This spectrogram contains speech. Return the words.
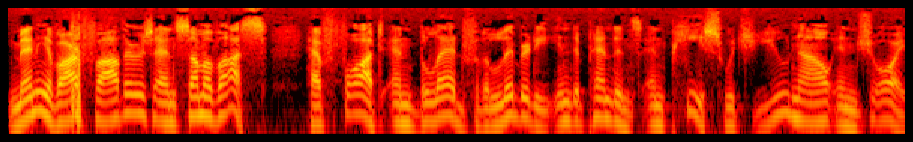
Many of our fathers and some of us have fought and bled for the liberty, independence, and peace which you now enjoy.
